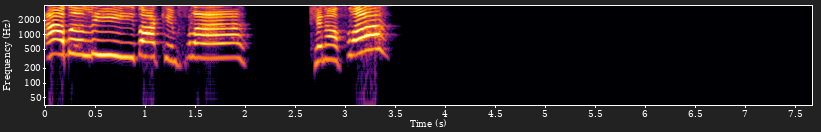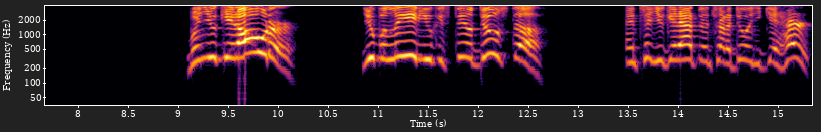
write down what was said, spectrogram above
I believe I can fly. Can I fly? When you get older, you believe you can still do stuff until you get out there and try to do it you get hurt,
